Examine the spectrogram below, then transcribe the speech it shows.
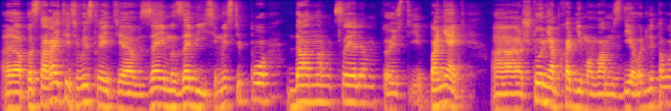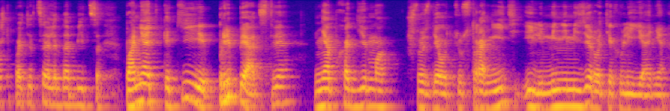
А, постарайтесь выстроить э, взаимозависимости по данным целям, то есть понять, а, что необходимо вам сделать для того, чтобы эти цели добиться, понять, какие препятствия необходимо что сделать, устранить или минимизировать их влияние.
